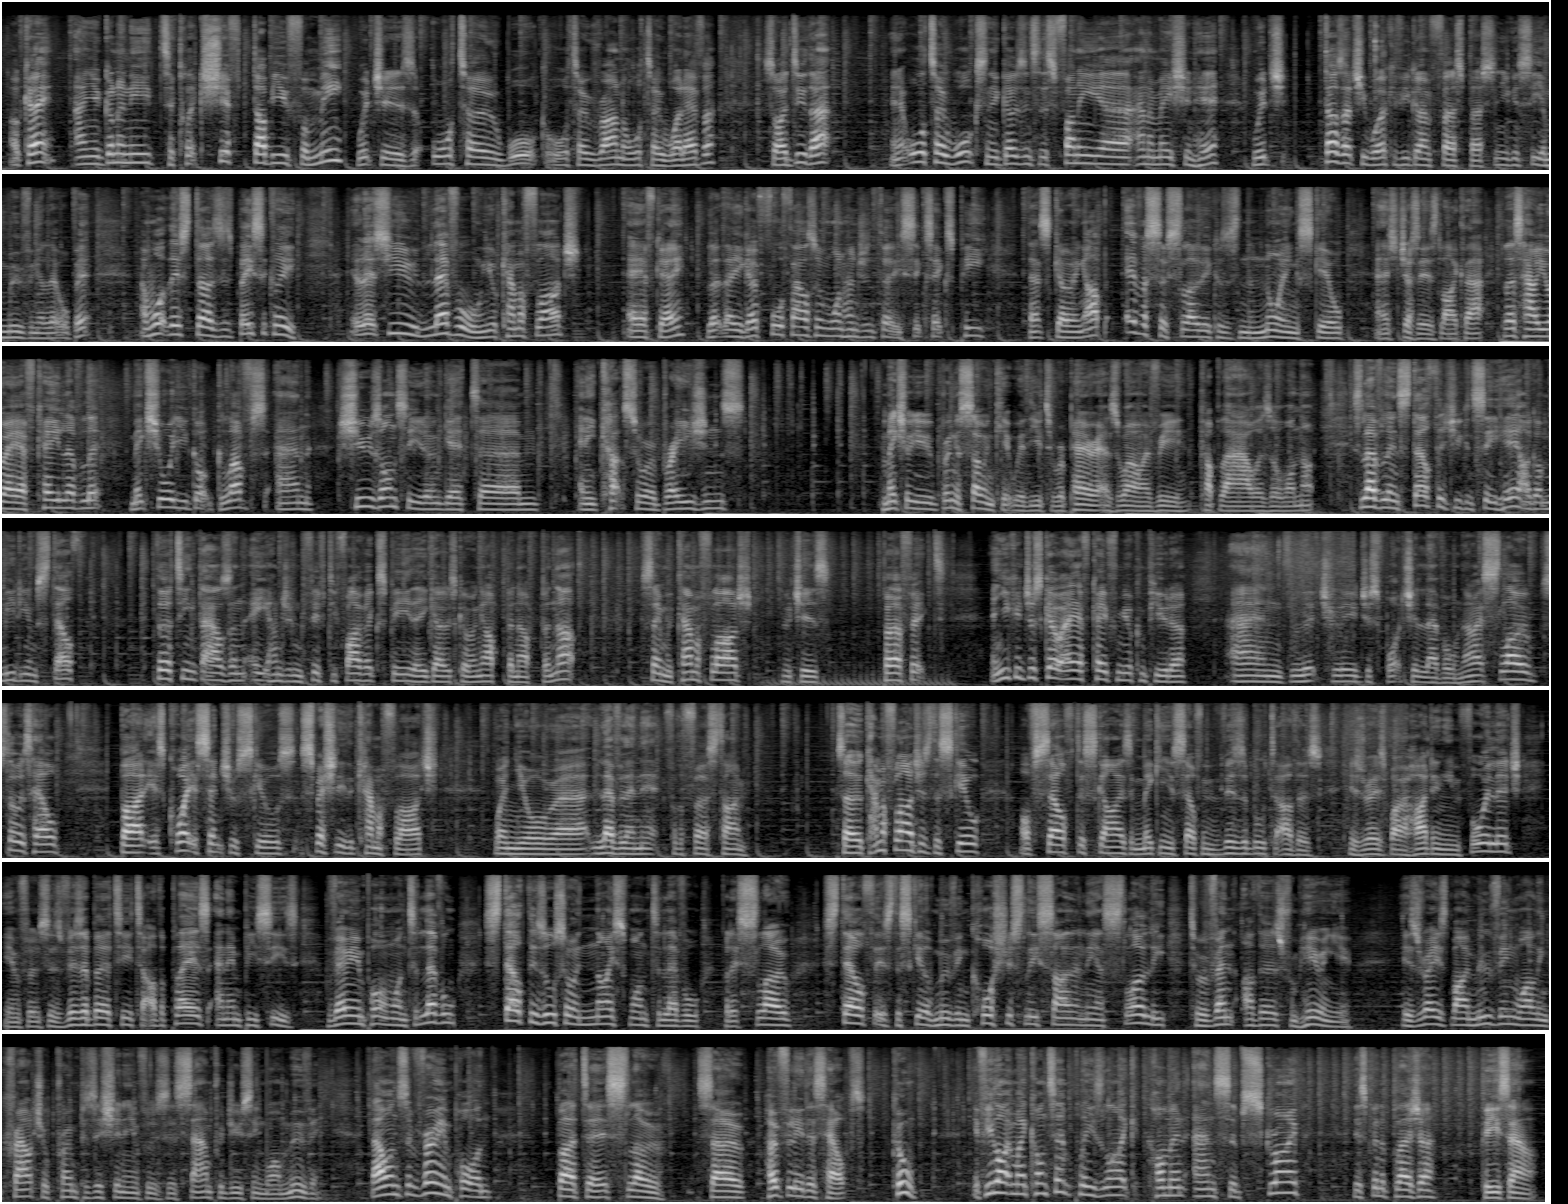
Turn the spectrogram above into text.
Okay, and you're going to need to click Shift W for me, which is auto walk, auto run, auto whatever. So I do that, and it auto walks and it goes into this funny uh, animation here, which does actually work if you go in first person. You can see you're moving a little bit. And what this does is basically, it lets you level your camouflage AFK. Look, there you go, 4,136 XP that's going up ever so slowly because it's an annoying skill and it just is like that. But that's how you AFK level it. Make sure you got gloves and shoes on so you don't get um, any cuts or abrasions. Make sure you bring a sewing kit with you to repair it as well every couple of hours or whatnot. It's leveling stealth as you can see here. I got medium stealth. 13,855 XP. There you go. It's going up and up and up. Same with camouflage, which is perfect. And you can just go AFK from your computer and literally just watch it level. Now it's slow, slow as hell, but it's quite essential skills, especially the camouflage when you're uh, leveling it for the first time. So camouflage is the skill of self-disguise and making yourself invisible to others. Is raised by hiding in foliage, influences visibility to other players and NPCs. Very important one to level. Stealth is also a nice one to level, but it's slow. Stealth is the skill of moving cautiously, silently and slowly to prevent others from hearing you. It is raised by moving while in crouch or prone position influences sound producing while moving. That one's very important, but uh, it's slow. So hopefully this helped. Cool. If you like my content, please like, comment and subscribe. It's been a pleasure. Peace out.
